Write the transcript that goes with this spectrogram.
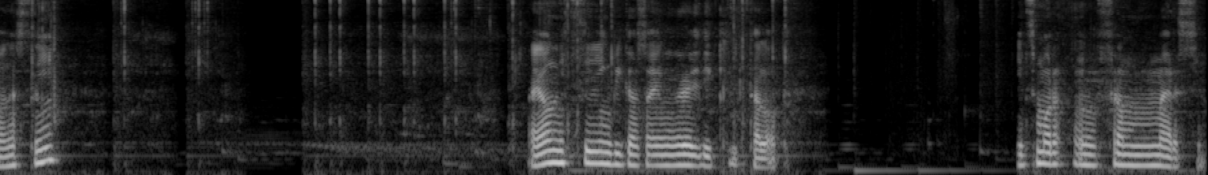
Honestly, I only stealing because I already clicked a lot. It's more uh, from mercy.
